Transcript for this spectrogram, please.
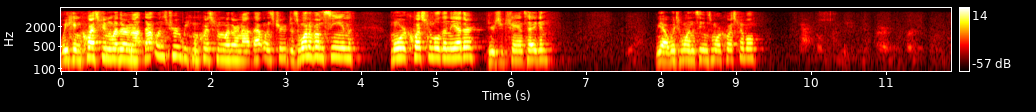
We can question whether or not that one's true. We can question whether or not that one's true. Does one of them seem more questionable than the other? Here's your chance, Hagen. Yeah, which one seems more questionable? capital punishment or the first one.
